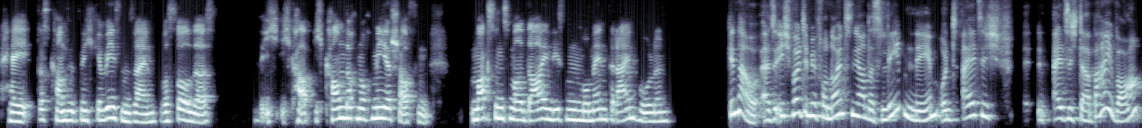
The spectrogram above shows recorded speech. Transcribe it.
hey, das kann jetzt nicht gewesen sein. Was soll das? Ich, ich, hab, ich kann doch noch mehr schaffen. Magst du uns mal da in diesen Moment reinholen? Genau, also ich wollte mir vor 19 Jahren das Leben nehmen und als ich, als ich dabei war,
